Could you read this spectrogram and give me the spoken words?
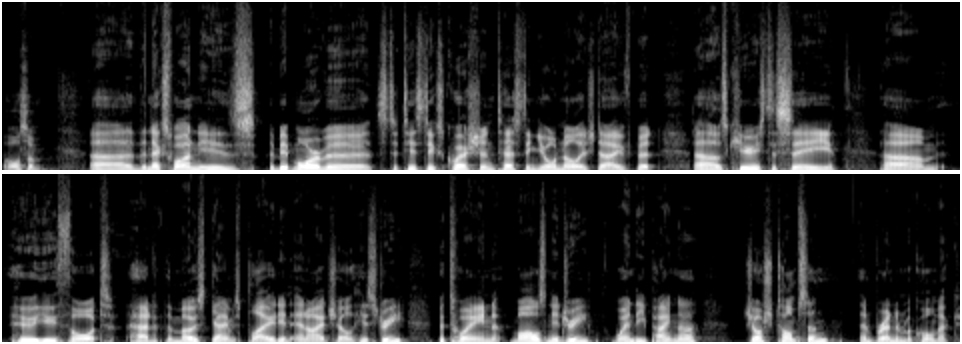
Awesome. Uh, the next one is a bit more of a statistics question, testing your knowledge, Dave. But uh, I was curious to see um, who you thought had the most games played in NIHL history between Miles Nidri, Wendy Paintner, Josh Thompson, and Brendan McCormack.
